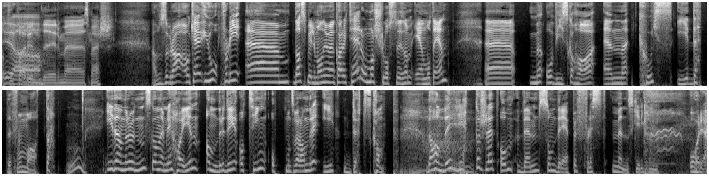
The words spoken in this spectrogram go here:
hatt et par runder med Smash. Ja, men Så bra. Ok, jo, fordi um, da spiller man jo en karakter, og man slåss liksom én mot én. Eh, men- og vi skal ha en quiz i dette formatet. I denne runden skal nemlig haien, andre dyr og ting opp mot hverandre i dødskamp. Det handler rett og slett om hvem som dreper flest mennesker i året.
